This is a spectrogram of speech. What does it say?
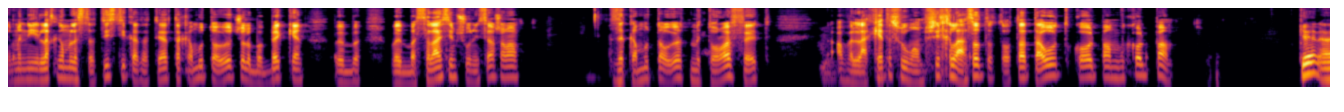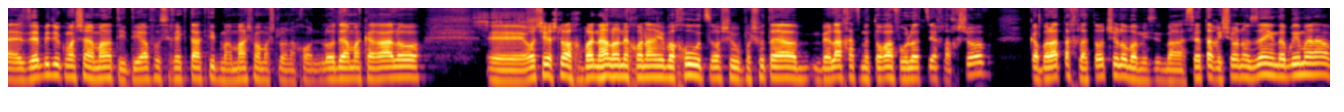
אם אני אלך גם לסטטיסטיקה, אתה תראה את הכמות טעויות שלו בבקן ובסלייסים שהוא ניסה שם, זה כמות טעויות מטורפת, אבל הקטע שהוא ממשיך לעשות את אותה טעות כל פעם וכל פעם. כן, אה, זה בדיוק מה שאמרתי, טיאפו שיחק טקטית ממש ממש לא נכון. לא יודע מה קרה לו, או שיש לו הכוונה לא נכונה מבחוץ, או שהוא פשוט היה בלחץ מטורף והוא לא הצליח לחשוב. קבלת החלטות שלו בסט הראשון הזה, אם מדברים עליו,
